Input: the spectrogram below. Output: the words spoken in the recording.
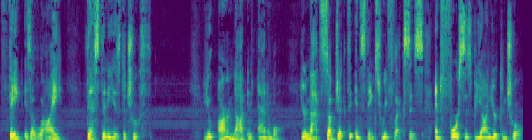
fate is a lie, destiny is the truth. You are not an animal. You're not subject to instincts, reflexes, and forces beyond your control.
